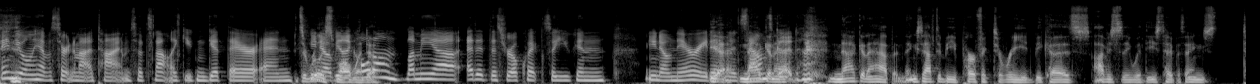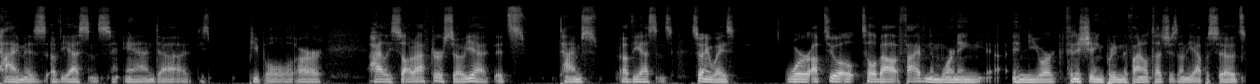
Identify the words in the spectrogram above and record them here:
And you only have a certain amount of time, so it's not like you can get there and It's a you really know be like, hold on, let me uh, edit this real quick so you can you know narrate it and it sounds gonna good. not going to happen. Things have to be perfect to read because obviously with these type of things, time is of the essence, and uh, these people are highly sought after. So yeah, it's times of the essence. So anyways. We're up to till about five in the morning in New York, finishing putting the final touches on the episodes.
